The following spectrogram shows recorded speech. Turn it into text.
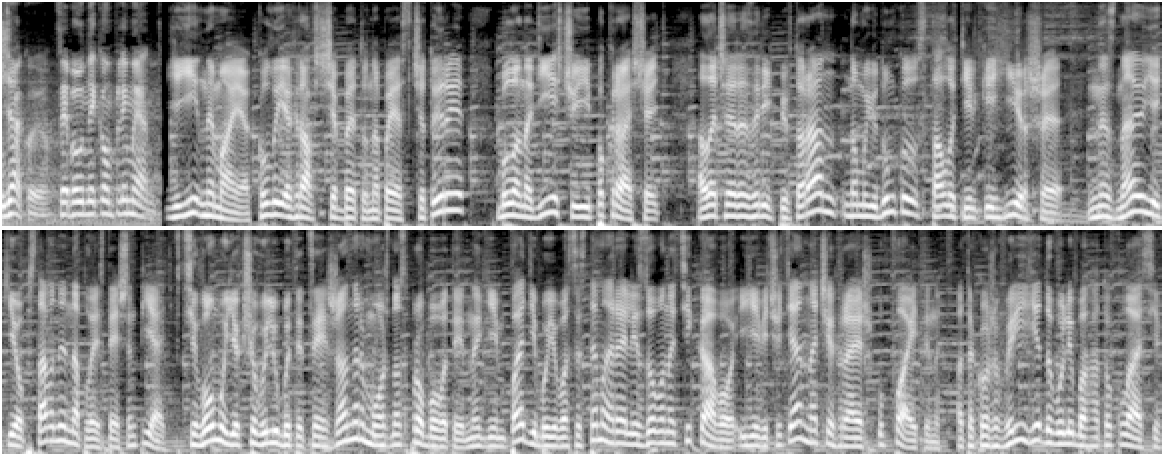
Дякую. Це був не комплімент. Її немає. Коли я грав ще бету на PS4, була надія, що її покращать. Але через рік-півтора, на мою думку, стало тільки гірше. Не знаю, які обставини на PlayStation 5. В цілому, якщо ви любите цей жанр, можна спробувати. На геймпаді бойова система реалізована цікаво, і є відчуття, наче граєш у файтинг. А також в грі є доволі багато класів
